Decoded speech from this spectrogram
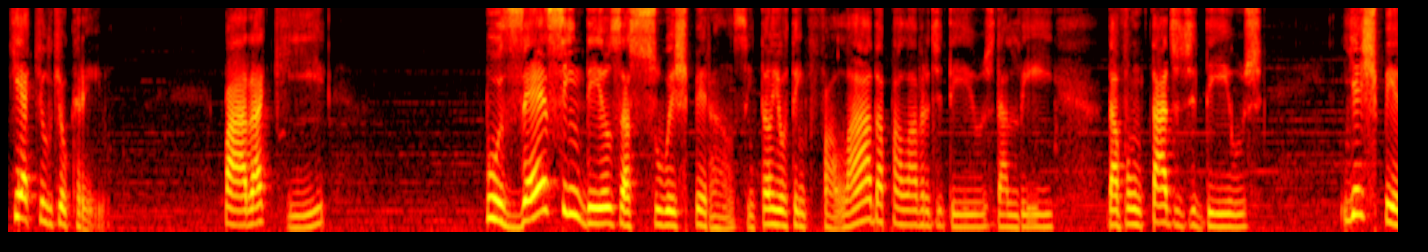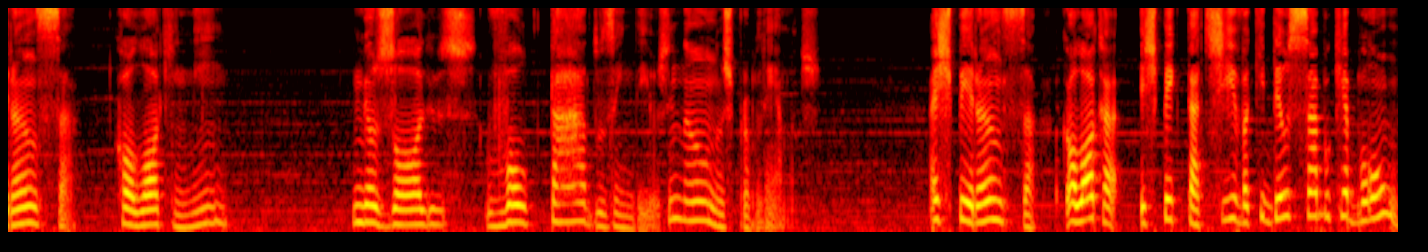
que é aquilo que eu creio. Para que pusesse em Deus a sua esperança. Então eu tenho que falar da palavra de Deus, da lei, da vontade de Deus. E a esperança coloque em mim meus olhos voltados em Deus e não nos problemas. A esperança coloca expectativa que Deus sabe o que é bom.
